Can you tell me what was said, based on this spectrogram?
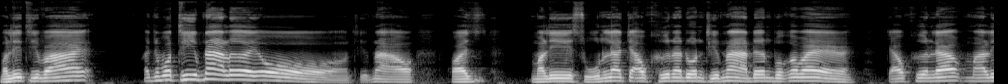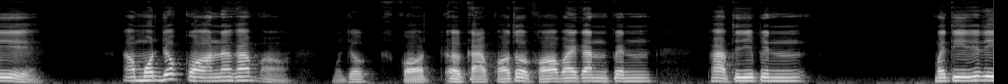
มาลีทีไว้พอจะบดทีบหน้าเลย โอ้ทีบหน้าเอาพอมาลีศูนย์แล้วจะเอาคืนนะโดนทีบหน้าเดินบุกเข้าไปจะเอาคืนแล้วมาลีเอาหมดยกก่อนนะครับอ้าวหมดยกกอดเออกราบขอโทษขออภัยกันเป็นภาพที่เป็นไมตรีที่ดี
